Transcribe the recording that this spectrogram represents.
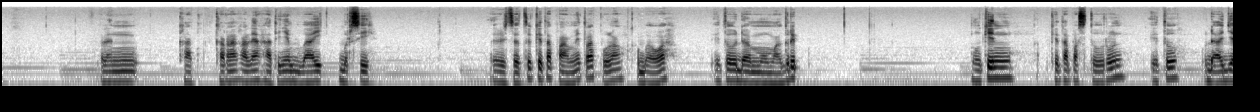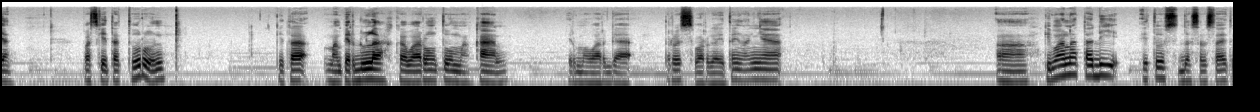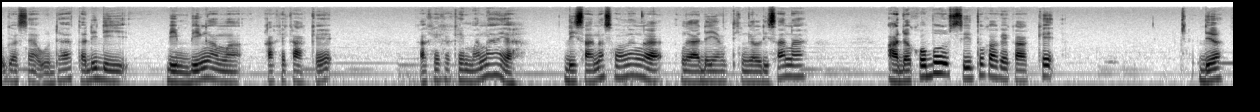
Kalian ka- karena kalian hatinya baik bersih. Dari situ kita pamit lah pulang ke bawah. Itu udah mau maghrib mungkin kita pas turun itu udah ajan pas kita turun kita mampir dulu lah ke warung tuh makan di rumah warga. Terus warga itu nanya "Eh, gimana tadi? Itu sudah selesai tugasnya. Udah tadi dibimbing sama kakek-kakek. Kakek-kakek mana ya? Di sana soalnya nggak nggak ada yang tinggal di sana. Ada kok bos itu kakek-kakek. Dia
